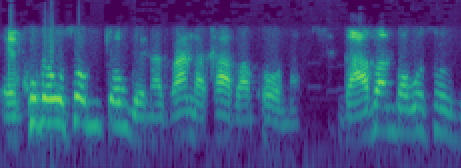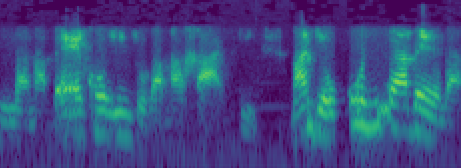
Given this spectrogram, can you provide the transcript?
eh kube usomtongweni azange akhaba khona ngabantu bakosozilana bekho indlu kamahadi manje unyabela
